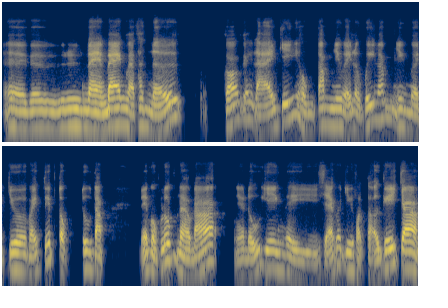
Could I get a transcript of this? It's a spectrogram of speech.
ờ, ờ, nàng đang là thân nữ, có cái đại trí hùng tâm như vậy là quý lắm, nhưng mà chưa phải tiếp tục tu tập. Để một lúc nào đó đủ duyên thì sẽ có chư Phật thợ ký cho.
